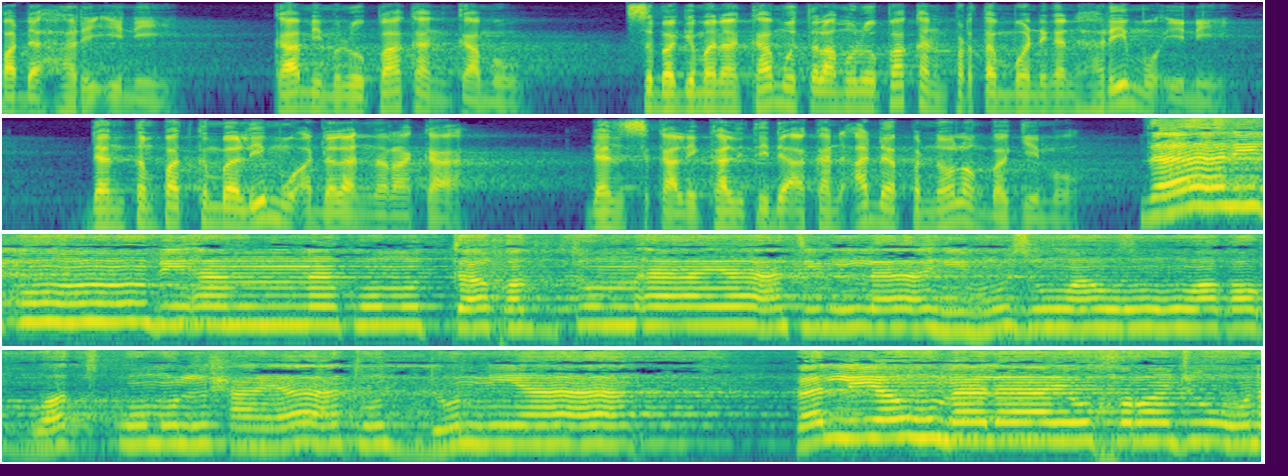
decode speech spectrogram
pada hari ini kami melupakan kamu, sebagaimana kamu telah melupakan pertemuan dengan harimu ini, dan tempat kembalimu adalah neraka, dan sekali-kali tidak akan ada penolong bagimu. ذلكم بأنكم اتخذتم آيات الله هزوا وغرتكم الحياة الدنيا فاليوم لا يخرجون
